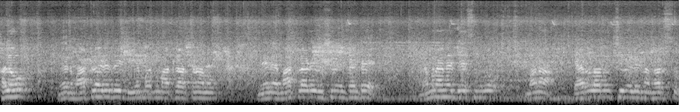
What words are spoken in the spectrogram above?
హలో నేను మాట్లాడేది డిఎంఆర్ మాట్లాడుతున్నాను. నేను మాట్లాడే విషయం ఏంటంటే యమున అనే దేశంలో మన కేరళ నుంచి వెళ్ళిన నర్సు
